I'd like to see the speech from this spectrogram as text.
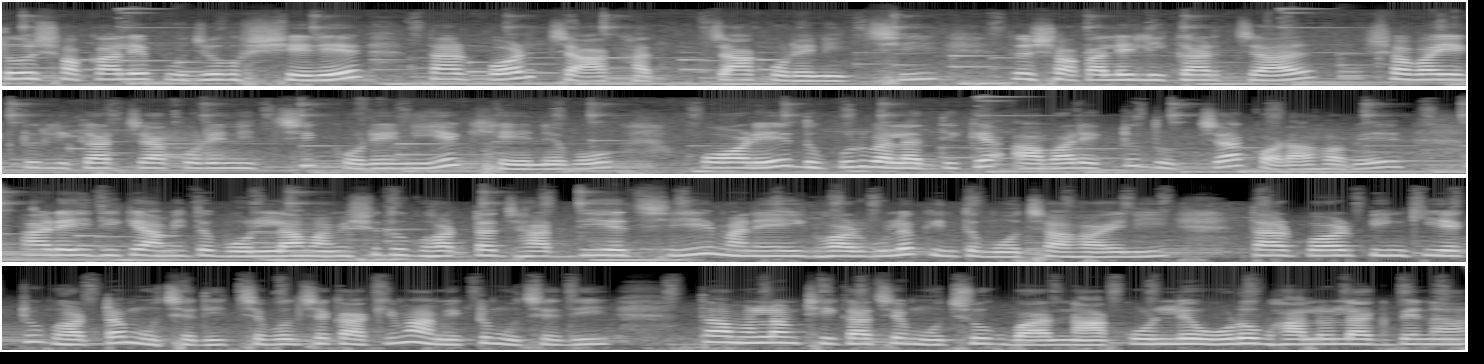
তো সকালে পুজো সেরে তারপর চা খা, চা করে নিচ্ছি। তো সকালে লিকার চা, সবাই একটু লিকার চা করে নিচ্ছি, করে নিয়ে খেয়ে নেব। পরে দুপুরবেলার দিকে আবার একটু দুধ চা করা হবে। আর এই দিকে আমি তো বললাম, আমি শুধু ঘরটা ঝাড় দিয়েছি মানে এই ঘরগুলো কিন্তু মোছা হয়নি। তারপর পিঙ্কি একটু ঘরটা মুছে দিচ্ছে, বলছে, কাকিমা, আমি একটু মুছে দিই। তা আমি বললাম, ঠিক আছে, মুছুক, বা না করলে ওরও ভালো লাগবে না।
